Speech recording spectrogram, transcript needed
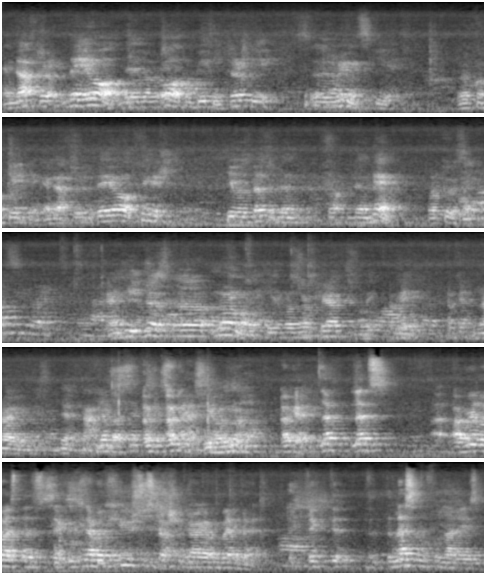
And after they all, they were all competing. Turkey uh, women skiing were competing, and after they all finished, he was better than than them for two seconds. And he just uh, normally, he was recreatively I okay. driving that time. Yeah, but- Okay, He was not. Okay, let, let's, I I realise there's, we can have a huge discussion going over many minutes. The, the, the- the lesson from that is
